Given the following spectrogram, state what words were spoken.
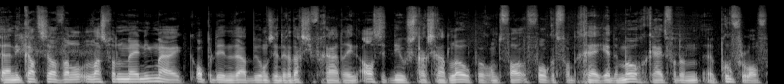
en ik had zelf wel last van de mening... maar ik opperde inderdaad bij ons in de redactievergadering... als dit nieuws straks gaat lopen rond Volkert van de G... en de mogelijkheid van een uh, proefverlof...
